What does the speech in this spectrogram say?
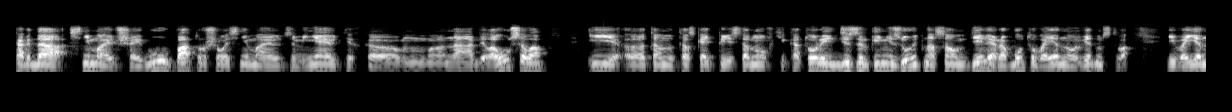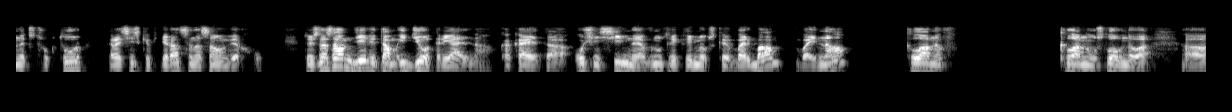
когда снимают Шойгу, Патрушева снимают, заменяют их эм, на Белоусова, и э, там, так сказать, перестановки, которые дезорганизуют на самом деле работу военного ведомства и военных структур Российской Федерации на самом верху. То есть на самом деле там идет реально какая-то очень сильная внутрикремлевская борьба, война кланов, клана условного э,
